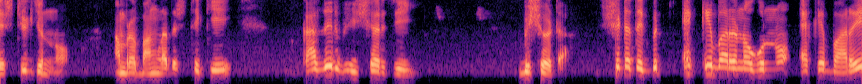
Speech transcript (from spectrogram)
দেশটির জন্য আমরা বাংলাদেশ থেকে কাজের ভিসার যেই বিষয়টা, সেটা দেখবেন একেবারে নগণ্য একেবারে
